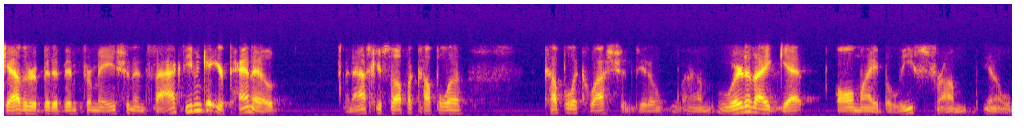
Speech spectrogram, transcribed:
gather a bit of information and facts, even get your pen out and ask yourself a couple of couple of questions, you know, um, where did I get all my beliefs from? You know,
